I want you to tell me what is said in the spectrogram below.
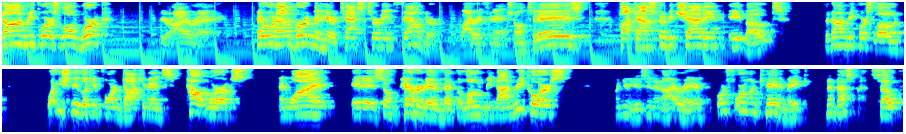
non-recourse loan work for your IRA? Hey everyone, Adam Bergman here, tax attorney and founder of IRA Financial. On today's podcast, we're going to be chatting about the non-recourse loan, what you should be looking for in documents, how it works, and why it is so imperative that the loan be non-recourse when you're using an IRA or 401k to make an investment. So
